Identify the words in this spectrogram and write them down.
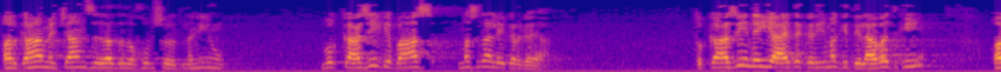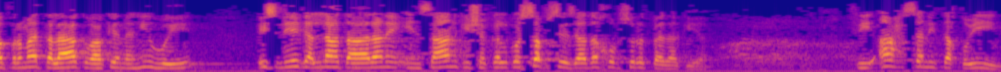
اور کہا، میں چاند سے زیادہ تو خوبصورت نہیں ہوں۔ وہ قاضی کے پاس مسئلہ لے کر گیا۔ تو قاضی نے یہ آیت کریمہ کی تلاوت کی اور فرمایا طلاق واقع نہیں ہوئی، اس لیے کہ اللہ تعالی نے انسان کی شکل کو سب سے زیادہ خوبصورت پیدا کیا۔ فی احسن تقویم،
